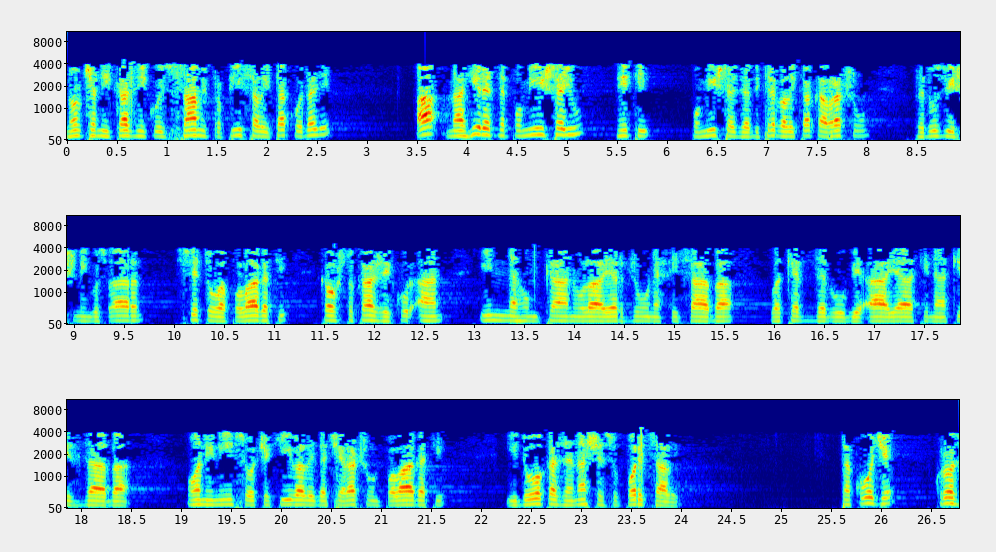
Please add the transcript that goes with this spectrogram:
novčani kazni koji su sami propisali i tako dalje, a na hiret ne pomišljaju, niti pomišljaju da bi trebali kakav račun pred uzvišenim gospodaran svjetova polagati, kao što kaže Kur'an, innahum kanu la yarjuna hisaba wa kadzabu bi ayatina kizzaba. Oni nisu očekivali da će račun polagati i dokaze naše su poricali. Takođe kroz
